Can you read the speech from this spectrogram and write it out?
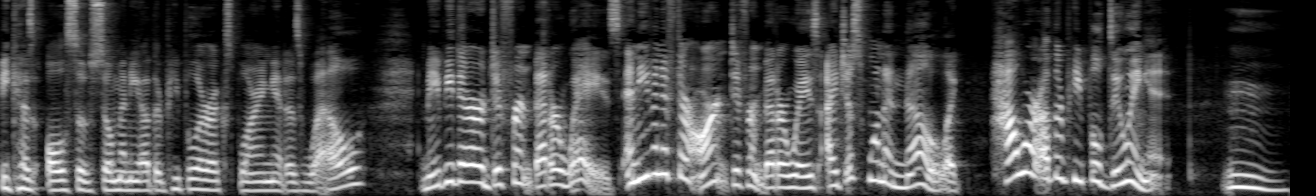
because also so many other people are exploring it as well. Maybe there are different, better ways. And even if there aren't different, better ways, I just want to know like, how are other people doing it? Mm.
